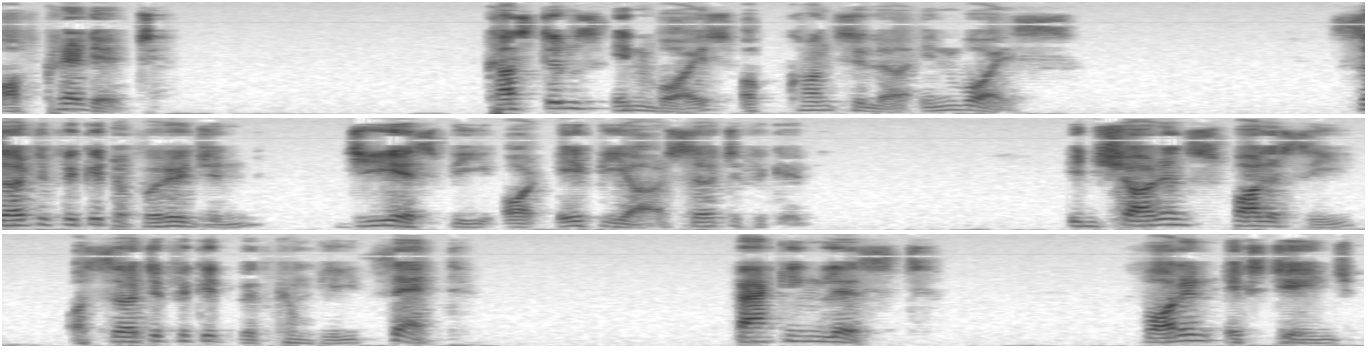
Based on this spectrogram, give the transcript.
of credit. Customs invoice or consular invoice. Certificate of origin, GSP or APR certificate. Insurance policy or certificate with complete set. Packing list. Foreign exchange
